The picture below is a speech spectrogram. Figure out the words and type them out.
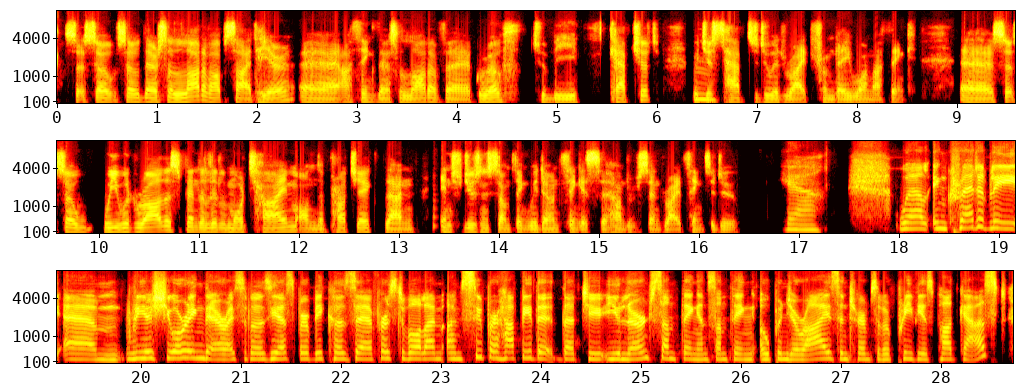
So, so, so there's a lot of upside here. Uh, I think there's a lot of uh, growth to be captured. We mm. just have to do it right from day one. I think. Uh, so, so we would rather spend a little more time on the project than introducing something we don't think is the hundred percent right thing to do. Yeah, well, incredibly um, reassuring there, I suppose, Jesper. Because uh, first of all, I'm I'm super happy that that you you learned something and something opened your eyes in terms of a previous podcast.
